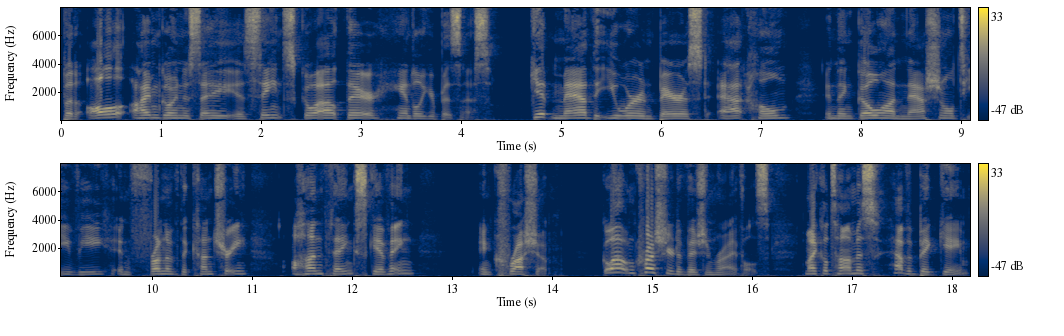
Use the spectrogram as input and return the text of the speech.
But all I'm going to say is Saints go out there, handle your business. get mad that you were embarrassed at home and then go on national TV in front of the country on Thanksgiving and crush them. Go out and crush your division rivals. Michael Thomas, have a big game.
